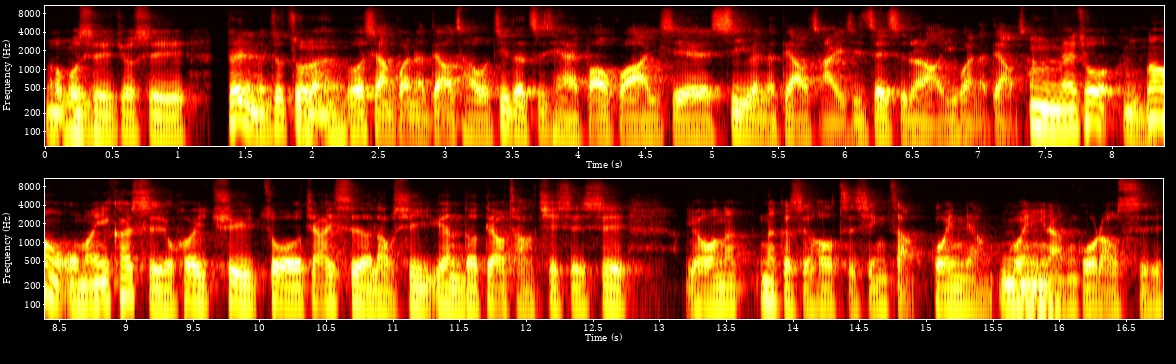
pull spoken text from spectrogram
嗯、而不是就是。所以你们就做了很多相关的调查，嗯、我记得之前还包括一些戏院的调查，以及这次的老医馆的调查。嗯，没错。嗯、那我们一开始会去做嘉义市的老戏院的调查，其实是由那那个时候执行长郭英良、郭英良郭老师，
